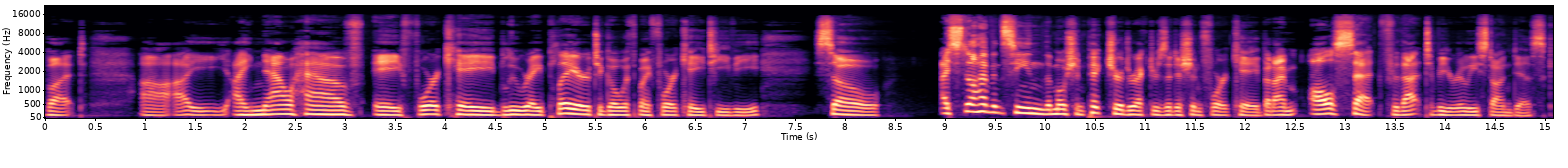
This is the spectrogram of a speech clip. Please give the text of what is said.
but uh, I I now have a 4K Blu-ray player to go with my 4K TV. So I still haven't seen the motion picture director's edition 4K, but I'm all set for that to be released on disc.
